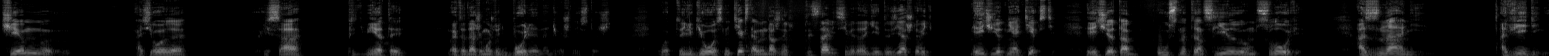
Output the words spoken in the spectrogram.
чем озера, леса, предметы. Это даже может быть более надежный источник. Вот религиозный текст, а вы должны представить себе, дорогие друзья, что ведь речь идет не о тексте, речь идет об устно транслируемом слове, о знании, о ведении.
